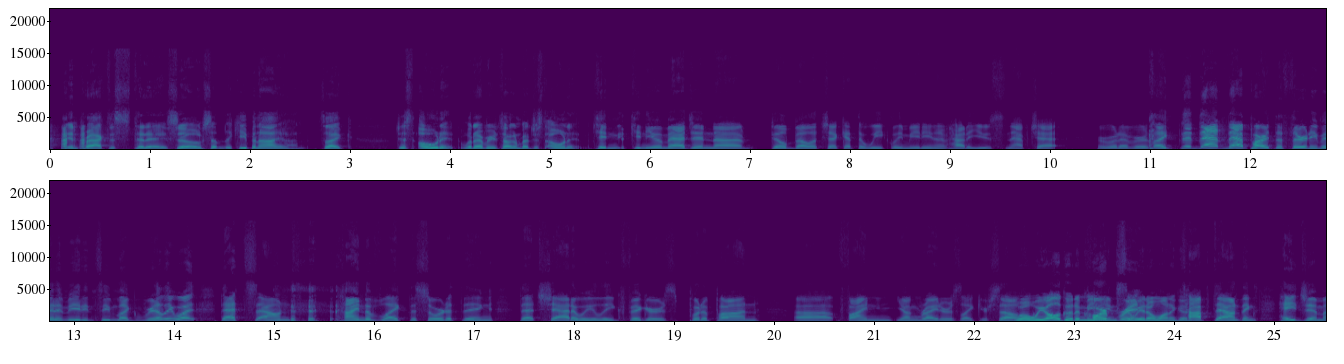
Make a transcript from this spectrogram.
in practice today, so something to keep an eye on. It's like, just own it. Whatever you're talking about, just own it. Can Can you imagine uh, Bill Belichick at the weekly meeting of how to use Snapchat or whatever. Like th- that that part, the 30 minute meeting seemed like really what that sounds kind of like the sort of thing that shadowy league figures put upon uh, fine young writers like yourself. Well, we all go to meetings, so we don't want to go. Top down things. Hey Jim,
